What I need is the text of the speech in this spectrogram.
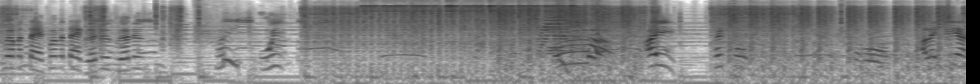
เพื่อนมันแตกเพื่อนมันแตกเหลือหนึ่งเหลือหนึ่งเฮ้ยอุ้ยเออไอ้เฮ้ยปุ๊โอ้โหอะไรเนี่ย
